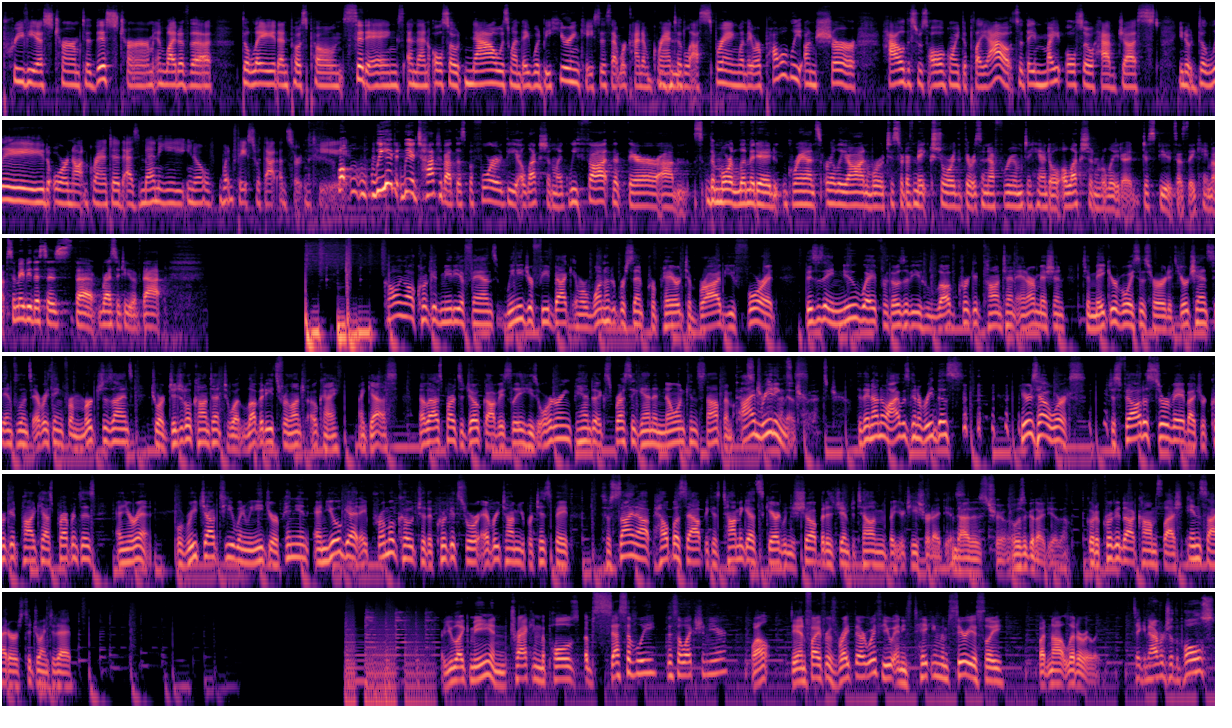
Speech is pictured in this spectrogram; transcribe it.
previous term to this term in light of the delayed and postponed sittings. And then also now is when they would be hearing cases that were kind of granted mm-hmm. last spring when they were probably unsure how this was all going to play out. So they might also have just, you know, delayed or not granted as many, you know, when faced with that uncertainty. Well, we had we had talked about this before the election. Like we thought that there um, the more limited grants early on were to sort of make sure that there was enough room to handle election related disputes as they came up. So maybe this is the residue of that. Calling all Crooked Media fans, we need your feedback and we're 100% prepared to bribe you for it. This is a new way for those of you who love Crooked content and our mission to make your voices heard. It's your chance to influence everything from merch designs to our digital content to what Lovett eats for lunch. Okay, I guess. That last part's a joke, obviously. He's ordering Panda Express again and no one can stop him. That's I'm true, reading that's this. True, that's true. Did they not know I was going to read this? Here's how it works just fill out a survey about your Crooked podcast preferences, and you're in. We'll reach out to you when we need your opinion, and you'll get a promo code to the Crooked Store every time you participate. So sign up, help us out, because Tommy gets scared when you show up at his gym to tell him about your t-shirt ideas. That is true. It was a good idea, though. Go to crooked.com slash insiders to join today. Are you like me and tracking the polls obsessively this election year? Well, Dan Pfeiffer's right there with you, and he's taking them seriously, but not literally. Take an average of the polls.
